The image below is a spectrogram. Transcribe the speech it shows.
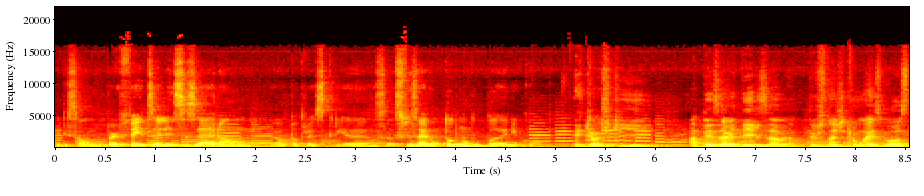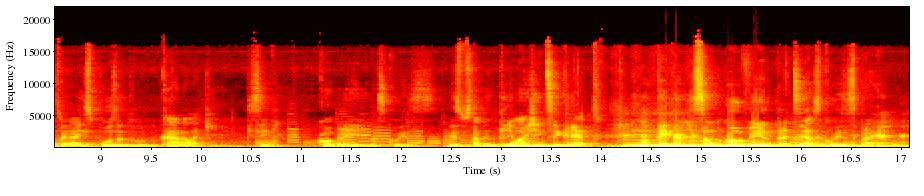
eles são perfeitos, eles fizeram Eu Patroa as Crianças, fizeram Todo Mundo em Pânico. É que eu acho que, apesar deles, a personagem que eu mais gosto é a esposa do, do cara lá que, que sempre cobra ele das coisas. Mesmo sabendo que ele é um agente secreto. Ele não tem permissão do governo pra dizer as coisas pra ela.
